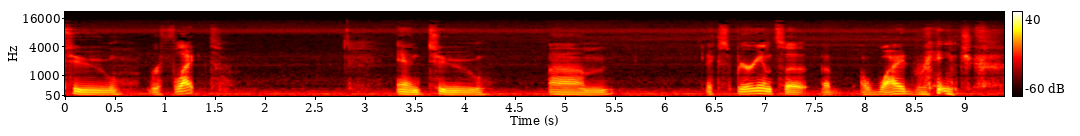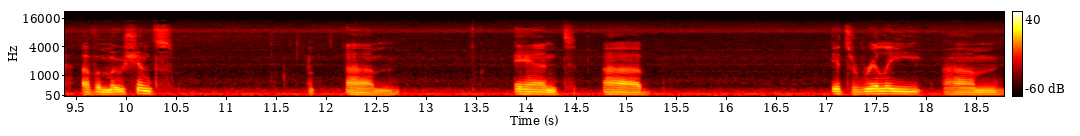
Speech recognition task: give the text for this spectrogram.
to reflect and to um, experience a, a, a, wide range of emotions. Um, and uh, it's really um,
